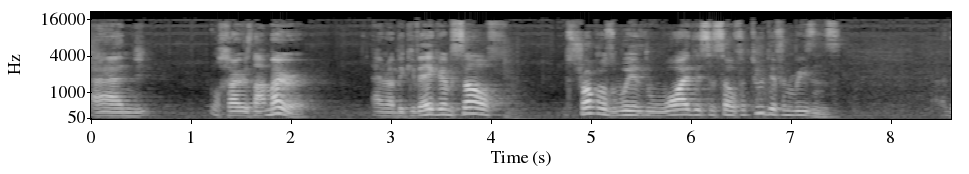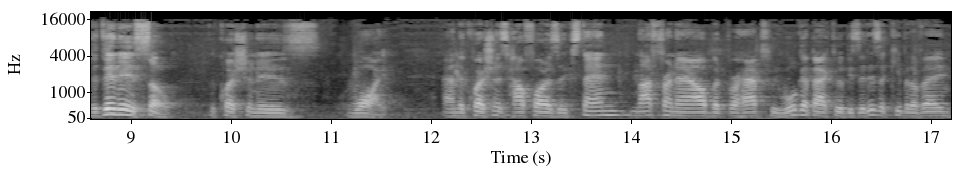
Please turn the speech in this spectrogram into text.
and l'chayr is not mirror. And Rabbi Kiveger himself struggles with why this is so for two different reasons. The din is so. The question is why? And the question is how far does it extend? Not for now, but perhaps we will get back to it because it is a kibbut avim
